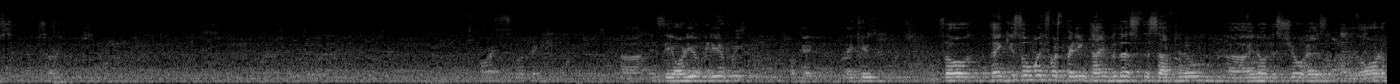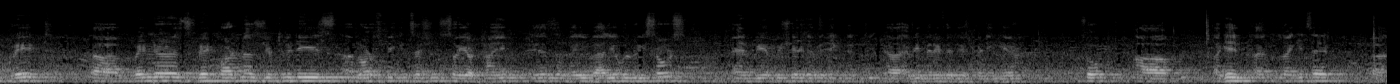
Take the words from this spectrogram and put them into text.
Sorry. All right, perfect. Uh, is the audio clear for you? Okay, thank you. So thank you so much for spending time with us this afternoon. Uh, I know this show has a lot of great uh, vendors, great partners, utilities, a lot of speaking sessions. So your time is a very valuable resource, and we appreciate everything that uh, every minute that you're spending here. So uh, again, uh, like I said, uh,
